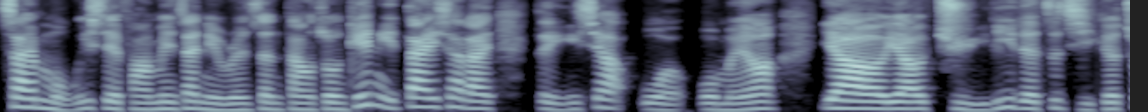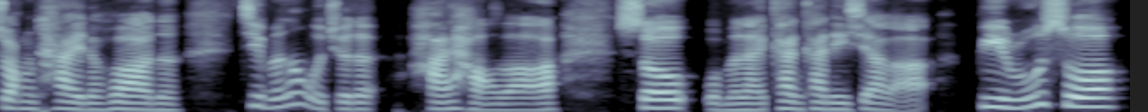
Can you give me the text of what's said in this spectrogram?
在某一些方面在你人生当中给你带下来，等一下我我们要要要举例的这几个状态的话呢，基本上我觉得还好了啊。So 我们来看看一下了，比如说。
